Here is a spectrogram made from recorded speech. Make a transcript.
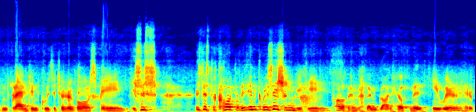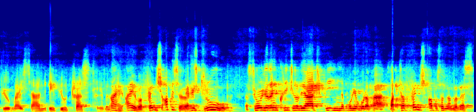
and Grand Inquisitor of all Spain. Is this, is this the court of the Inquisition? It is. Oh, then, then God help me. He will help you, my son, if you trust him. But I, I am a French officer. That is true. A soldier and creature of the arch-fiend Napoleon Bonaparte. But a French officer nonetheless.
